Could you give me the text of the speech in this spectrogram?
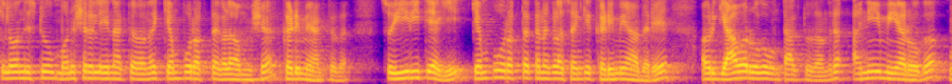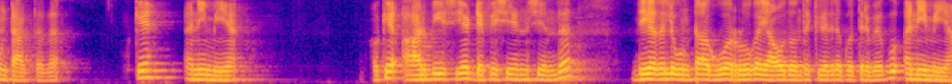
ಕೆಲವೊಂದಿಷ್ಟು ಮನುಷ್ಯರಲ್ಲಿ ಏನಾಗ್ತದೆ ಅಂದರೆ ಕೆಂಪು ರಕ್ತಗಳ ಅಂಶ ಕಡಿಮೆ ಆಗ್ತದೆ. ಸೊ, ಈ ರೀತಿಯಾಗಿ ಕೆಂಪು ರಕ್ತ ಕಣಗಳ ಸಂಖ್ಯೆ ಕಡಿಮೆ ಆದರೆ ಅವ್ರಿಗೆ ಯಾವ ರೋಗ ಉಂಟಾಗ್ತದೆ ಅಂದರೆ ಅನೀಮಿಯಾ ರೋಗ ಉಂಟಾಗ್ತದೆ. Okay? Anaemia. Okay R B ಸಿಯ ಡೆಫಿಷಿಯನ್ಸಿಯಿಂದ ದೇಹದಲ್ಲಿ ಉಂಟಾಗುವ ರೋಗ ಯಾವುದು ಅಂತ ಕೇಳಿದರೆ ಗೊತ್ತಿರಬೇಕು ಅನಿಮಿಯಾ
